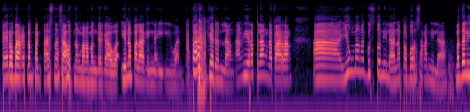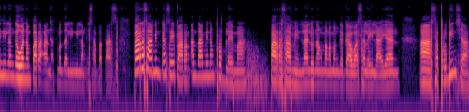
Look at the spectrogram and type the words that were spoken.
Pero bakit ang pagtaas ng sahod ng mga manggagawa? Yun ang palaging naiiwan. Parang ganoon lang. Ang hirap lang na parang uh, yung mga gusto nila na pabor sa kanila, madali nilang gawa ng paraan at madali nilang isabatas. Para sa amin kasi parang ang dami ng problema para sa amin, lalo ng mga manggagawa sa laylayan uh, sa probinsya.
